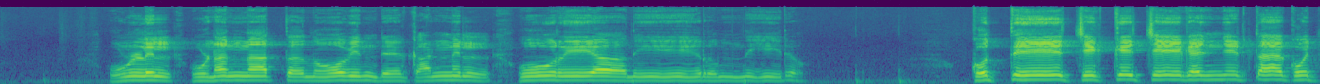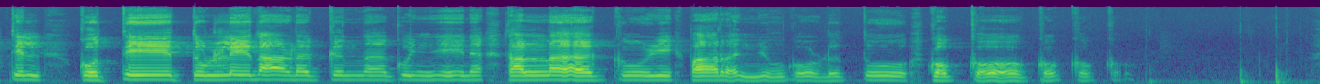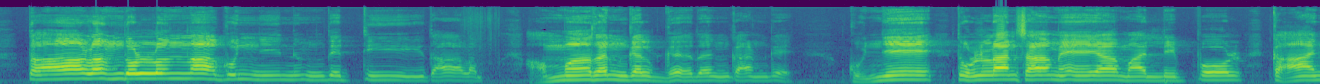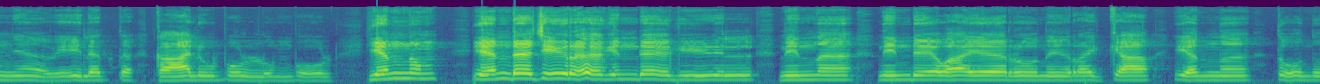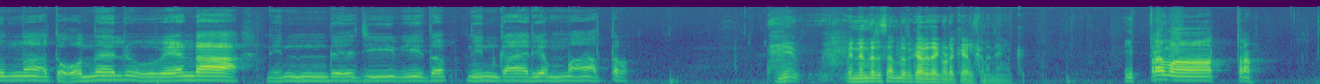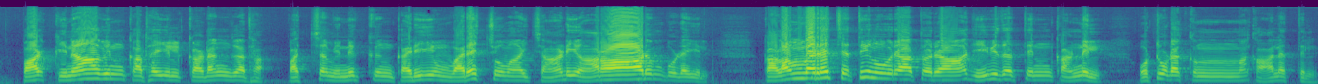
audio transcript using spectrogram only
ഉള്ളിൽ ഉണങ്ങാത്ത നോവിന്റെ കണ്ണിൽ ഊറിയ നീറും നീരോ? കൊത്തി ചിക്കിച്ചേകഞ്ഞിട്ട കൊറ്റിൽ കൊത്തി തുള്ളി നടക്കുന്ന കുഞ്ഞിന് തള്ളക്കുഴി പറഞ്ഞു കൊടുത്തു. കൊക്കോ കൊക്കൊക്കോ താളം തുള്ളുന്ന കുഞ്ഞിനും തെറ്റി താളം. അമ്മ തൻ ഗൽഗതം കാണെ കുഞ്ഞെ തുള്ളാൻ സമയമല്ലിപ്പോൾ കാഞ്ഞ വെയിലത്ത് കാലു പൊള്ളുമ്പോൾ എന്നും എന്റെ ചിറകിന്റെ കീഴിൽ നിന്ന് നിന്റെ വയറു നിറയ്ക്കാം എന്ന് തോന്നുന്ന തോന്നലു വേണ്ട. നിന്റെ ജീവിതം നിൻ കാര്യം മാത്രം. ഇനി വിനേന്ദ്ര സാറിന്റെ ഒരു കവിത കൂടെ കേൾക്കണം ഞങ്ങൾക്ക്. ഇത്രമാത്രം. പാഴ്ക്കിനാവിൻ കഥയിൽ കടങ്കഥ പച്ച മിനുക്കും കരിയും വരച്ചുമായി ചാടി ആറാടും പുഴയിൽ. കളം വരെ ചെത്തി നൂരാത്തൊരാ ജീവിതത്തിൻ കണ്ണിൽ ഒട്ടുടക്കുന്ന കാലത്തിൽ.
